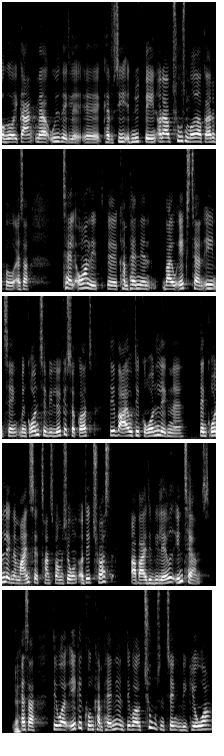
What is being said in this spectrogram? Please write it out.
at gå i gang med at udvikle, øh, kan du sige, et nyt ben. Og der er jo tusind måder at gøre det på. Altså, tal ordentligt, øh, kampagnen var jo ekstern en ting, men grunden til, at vi lykkedes så godt, det var jo det grundlæggende, den grundlæggende mindset-transformation og det trust-arbejde, vi lavede internt Ja. Altså, det var jo ikke kun kampagnen, det var jo tusind ting, vi gjorde,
